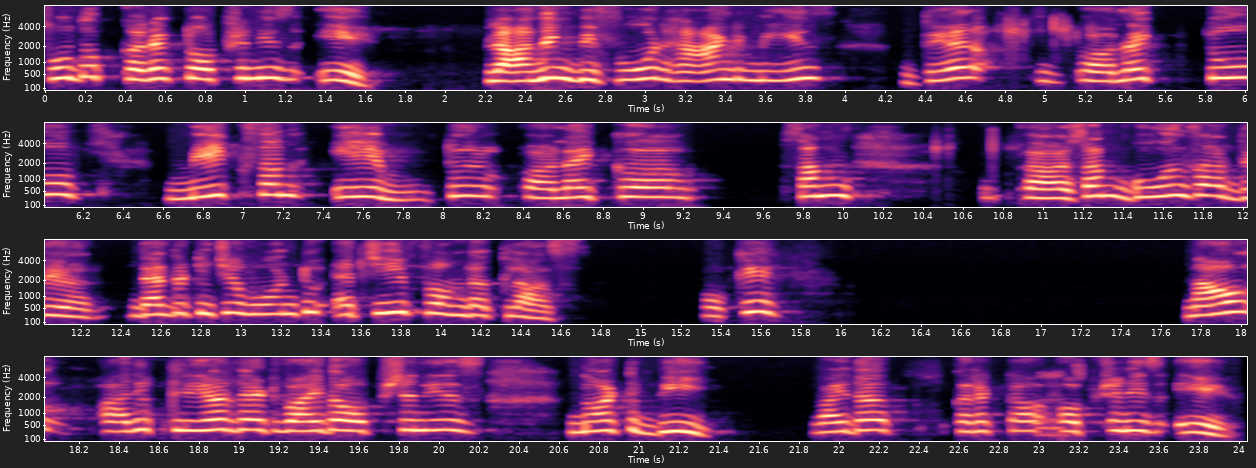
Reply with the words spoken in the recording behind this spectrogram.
So the correct option is A. Planning beforehand means there, uh, like to make some aim to uh, like uh, some uh, some goals are there that the teacher want to achieve from the class. Okay. Now, are you clear that why the option is not B? Why the correct uh, option is A?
